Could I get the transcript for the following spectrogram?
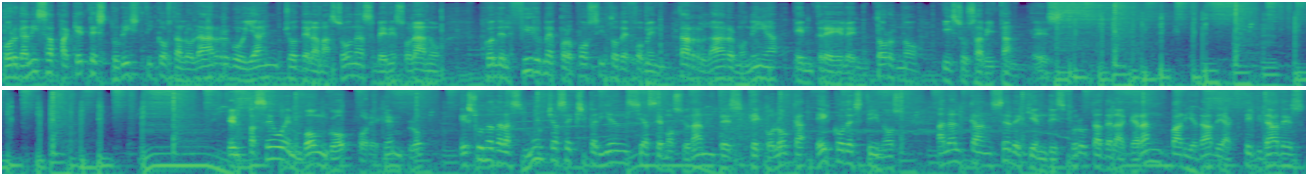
organiza paquetes turísticos a lo largo y ancho del Amazonas venezolano con el firme propósito de fomentar la armonía entre el entorno y sus habitantes. El paseo en Bongo, por ejemplo, es una de las muchas experiencias emocionantes que coloca Ecodestinos al alcance de quien disfruta de la gran variedad de actividades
